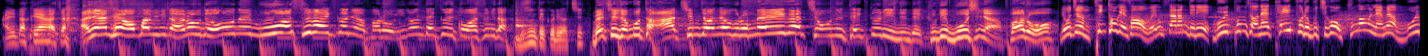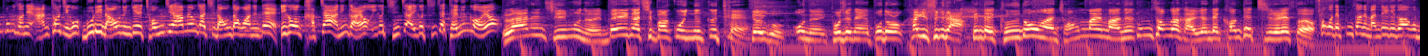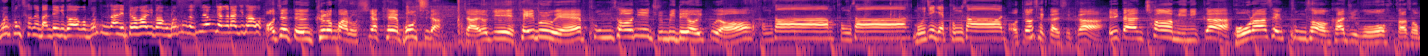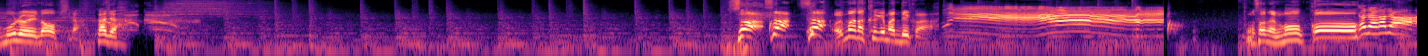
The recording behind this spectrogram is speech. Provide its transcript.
아니다, 그냥 하자. 안녕하세요, 허팝입니다. 여러분들 오늘 무 엇을 할 거냐? 바로 이런 댓글이 또 왔습니다. 무슨 댓글이었지? 며칠 전부터 아침 저녁으로 매일같이 오는 댓글이 있는데 그게 무엇이냐? 바로 요즘 틱톡에서 외국 사람들이 물풍선에 테이프를 붙이고 구멍을 내면 물풍선이 안 터지고 물이 나오는 게 정지화면 같이 나온다고 하는데 이거 가짜 아닌가요? 이거 진짜 이거 진짜 되는 거예요? 라는 질문을 매일같이 받고 있는 끝에 결국 오늘 도전해 보도록 하겠습니다. 근데 그동안 정말 많은 풍선과 관련된 컨텐츠를 했어요. 초거대 풍선을 만들기도 하고 물풍선을 만들기도 하고 물풍선 안에 들어가기도 하고 물풍선 수영장을 하기도 하고 어쨌든 그럼 바로 시작해 봅시다. 자 여기 테이블 위에 풍선이 준비되어 있고요. 풍선 풍선 무지개 풍선 어떤 색깔 쓸까? 일단 처음이니까 보라색 풍선 가지고 가서 물을 넣읍시다. 가자. 쏴! 쏴! 쏴! 얼마나 크게 만들 거 야? 풍선을 묶고 가자 가자.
